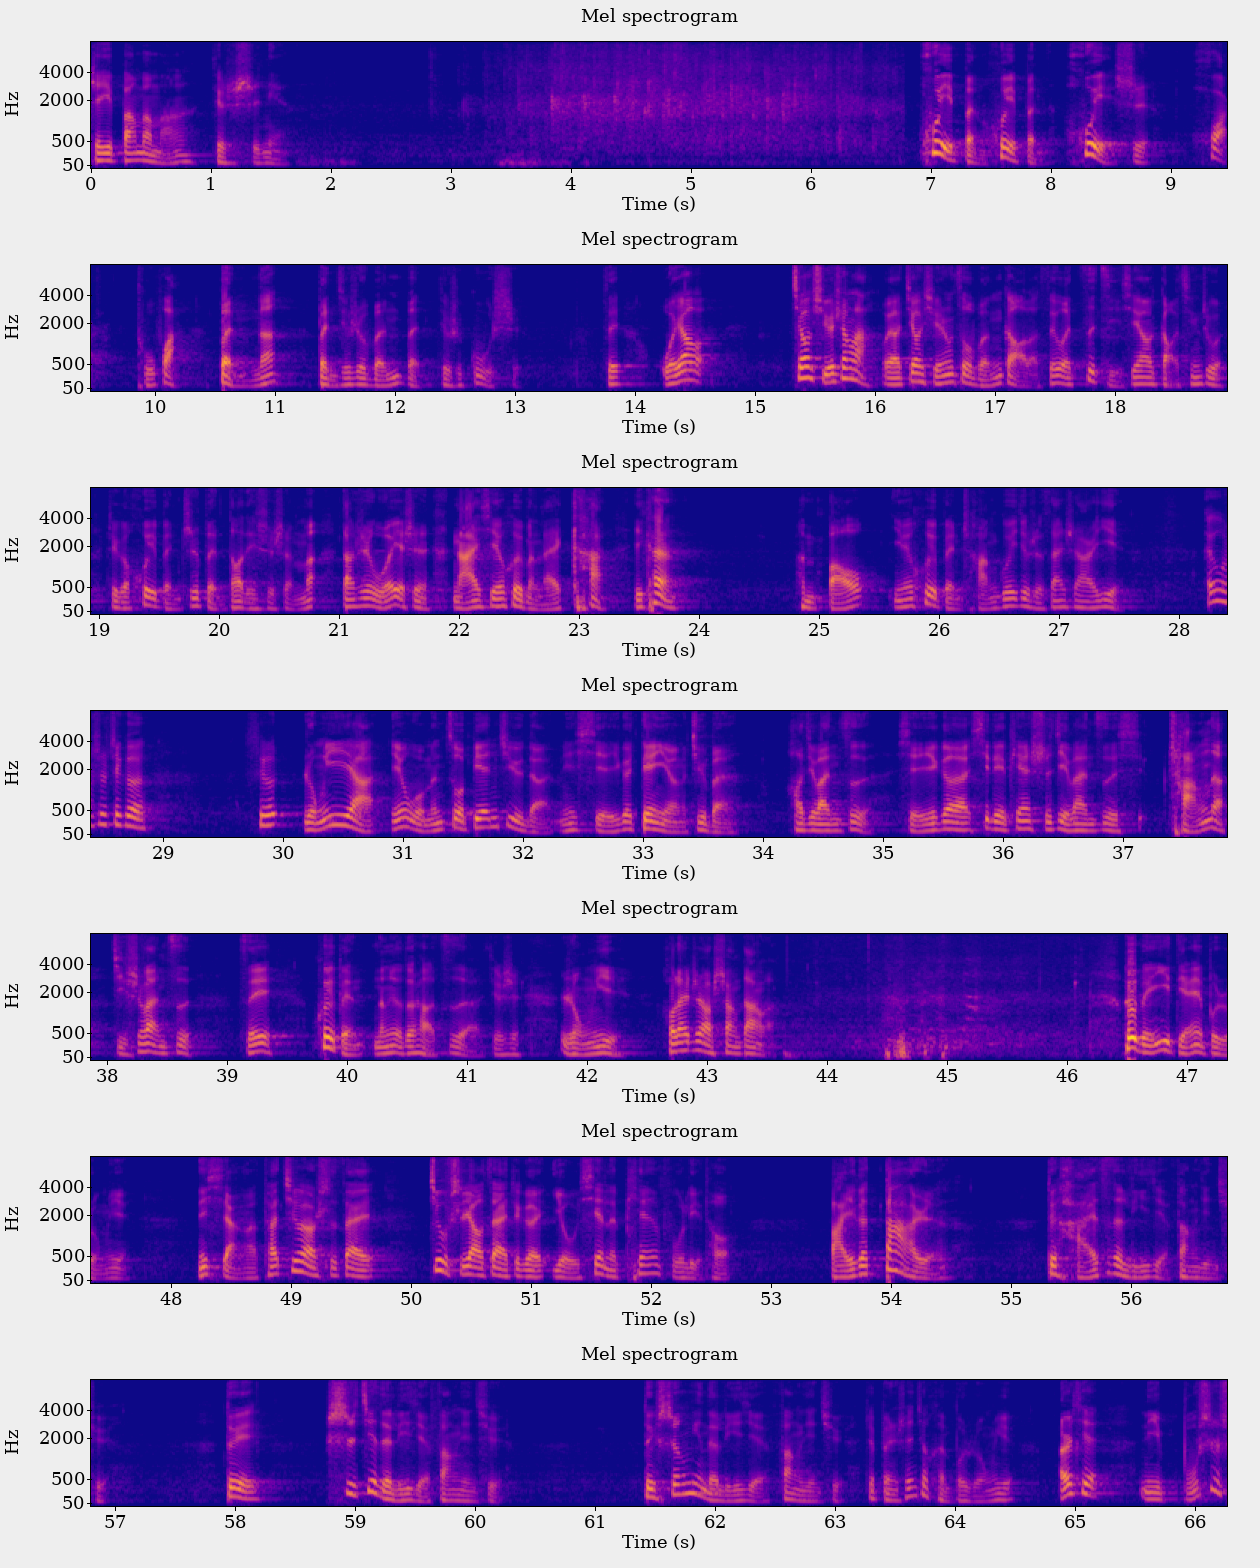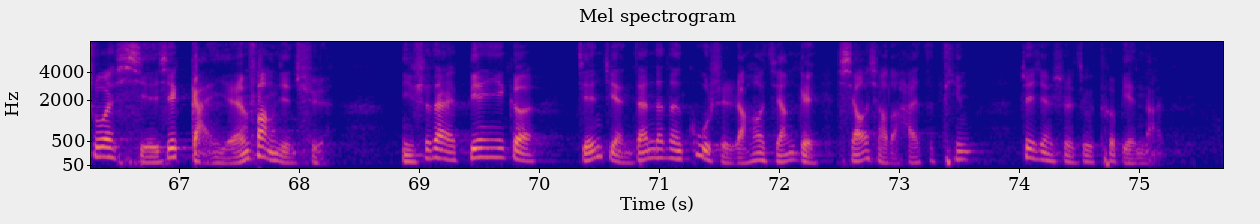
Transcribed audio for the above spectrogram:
这一帮帮忙就是十年。绘本，绘本，绘是画儿、图画，本呢，本就是文本，就是故事。所以我要教学生了，我要教学生做文稿了，所以我自己先要搞清楚这个绘本之本到底是什么。当时我也是拿一些绘本来看，一看很薄，因为绘本常规就是三十二页。哎，我说这个。这个容易啊，因为我们做编剧的，你写一个电影剧本，好几万字；写一个系列片，十几万字，长的几十万字。所以绘本能有多少字啊？就是容易。后来知道上当了，绘本一点也不容易。你想啊，它就要是在，就是要在这个有限的篇幅里头，把一个大人对孩子的理解放进去，对。世界的理解放进去，对生命的理解放进去，这本身就很不容易。而且你不是说写一些感言放进去，你是在编一个简简单单的故事，然后讲给小小的孩子听，这件事就特别难。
